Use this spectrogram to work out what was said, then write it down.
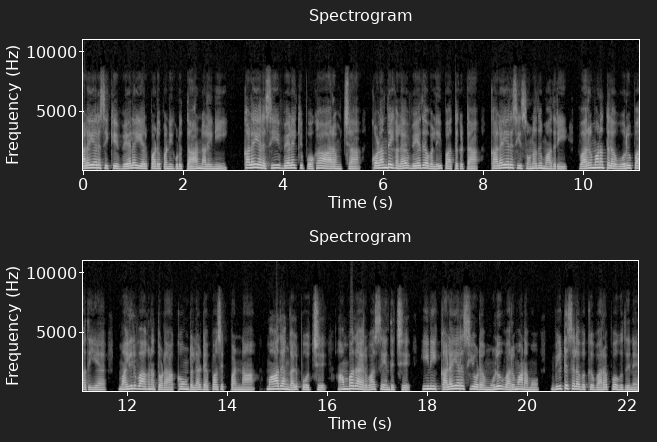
கலையரசிக்கு வேலை ஏற்பாடு பண்ணி கொடுத்தா நளினி. கலையரசி வேலைக்கு போக ஆரம்பிச்சா. குழந்தைகளை வேதவழி பாத்துக்கிட்டா. கலையரசி சொன்னது மாதிரி வருமானத்துல ஒரு பாதிய மயில் வாகனத்தோட அக்கவுண்ட்ல டெபாசிட் பண்ணா மாதங்கள் போச்சு. ஐம்பதாயிரம் ரூபாய் சேர்ந்துச்சு. இனி கலையரசியோட முழு வருமானமும் வீட்டு செலவுக்கு வரப்போகுதுன்னு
